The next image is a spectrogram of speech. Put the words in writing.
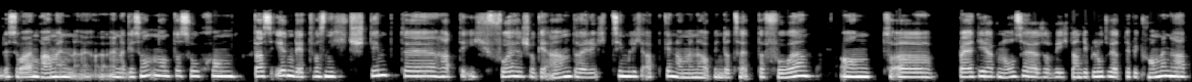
Es war im Rahmen äh, einer gesunden Untersuchung. Dass irgendetwas nicht stimmte, hatte ich vorher schon geahnt, weil ich ziemlich abgenommen habe in der Zeit davor. Und äh, bei Diagnose, also wie ich dann die Blutwerte bekommen habe,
